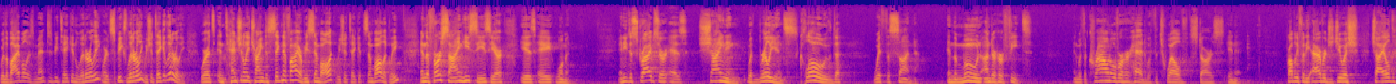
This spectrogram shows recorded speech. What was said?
Where the Bible is meant to be taken literally, where it speaks literally, we should take it literally. Where it's intentionally trying to signify or be symbolic, we should take it symbolically. And the first sign he sees here is a woman. And he describes her as shining with brilliance, clothed with the sun, and the moon under her feet, and with a crown over her head with the 12 stars in it. Probably for the average Jewish child,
